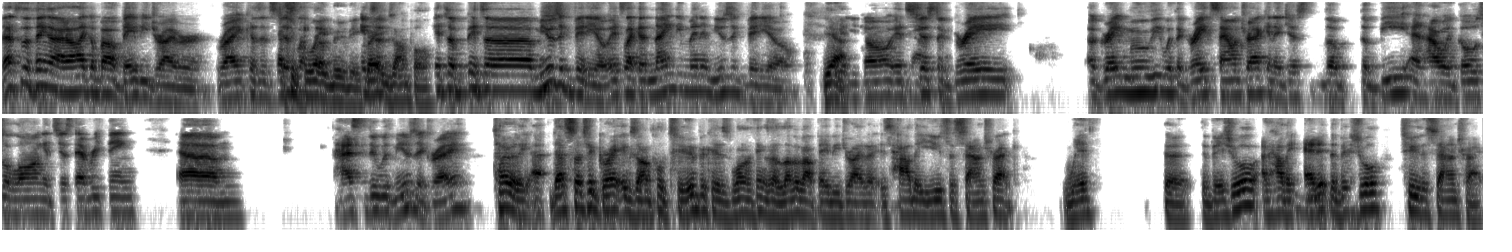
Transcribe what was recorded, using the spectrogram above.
That's the thing that I like about Baby Driver, right? Because it's That's just a like great a- movie, it's great a- example. It's a it's a music video. It's like a 90 minute music video. Yeah, You know, it's Yeah. just a great a great movie with a great soundtrack and it just the the beat and how it goes along, it's just everything um has to do with music, right? totally. Uh, That's such a great example too, because one of the things I love about Baby Driver is how they use the soundtrack with the the visual and how they edit the visual to the soundtrack.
